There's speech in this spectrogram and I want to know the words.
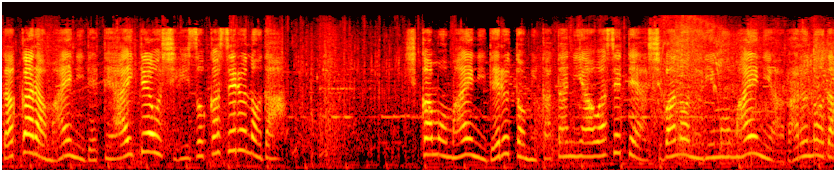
だから前に出て相手を退かせるのだ。しかも前に出ると味方に合わせて足場の塗りも前に上がるのだ。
